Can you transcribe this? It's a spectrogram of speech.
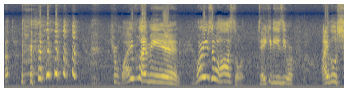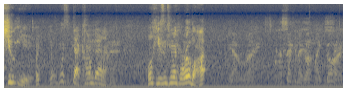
Uh, Your wife let me in. Why are you so hostile? Take it easy, or I will shoot you. Like, Listen, Dad, calm down. Well, he doesn't seem like a robot. Yeah, right. And the second I drop my guard,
